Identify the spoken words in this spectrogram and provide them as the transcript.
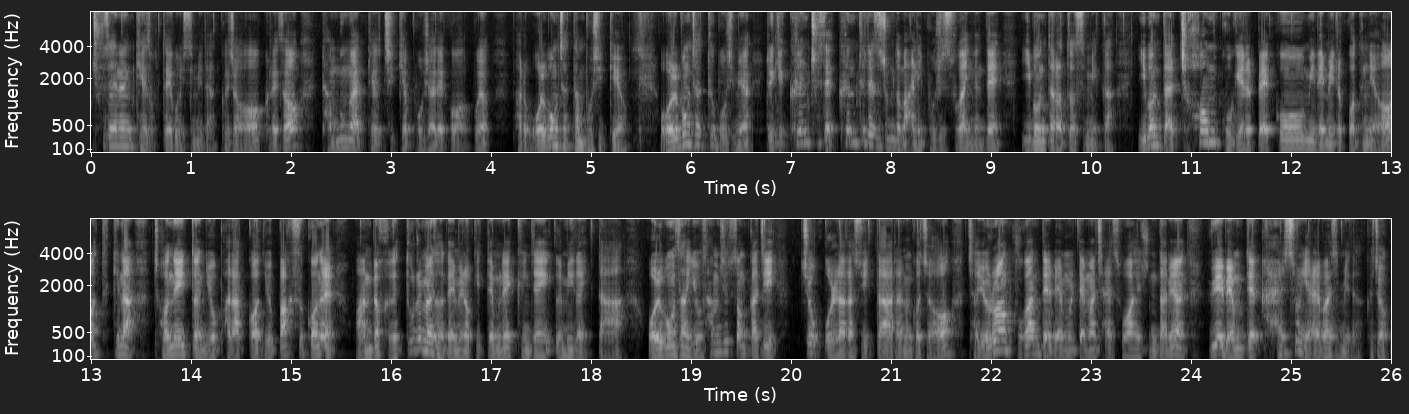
추세는 계속되고 있습니다. 그죠? 그래서 당분간 계속 지켜보셔야 될 것 같고요. 바로 월봉 차트 한번 보실게요. 월봉 차트 보시면 이렇게 큰 추세, 큰 틀에서 좀 더 많이 보실 수가 있는데 이번 달 어떻습니까? 이번 달 처음 고개를 빼꼼히 내밀었거든요. 특히나 전에 있던 이 바닥권, 이 박스권을 완벽하게 뚫으면서 내밀었기 때문에 굉장히 의미가 있다. 월봉상 이 30선까지 쭉 올라갈 수 있다라는 거죠. 자, 이러한 구간대 매물대만 잘 소화해 준다면 위에 매물대 갈수록 얇아집니다. 그죠?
